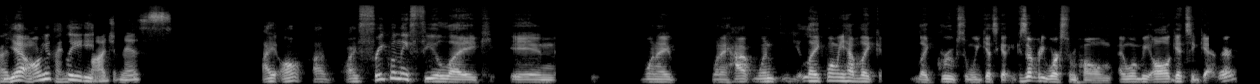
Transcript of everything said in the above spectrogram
Are Yeah, they kind of honestly- homogenous? I, I I frequently feel like in when I when I have when like when we have like like groups when we get together because everybody works from home and when we all get together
